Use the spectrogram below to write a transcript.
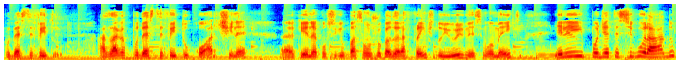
pudesse ter feito. A zaga pudesse ter feito o corte, né? Uh, que ainda conseguiu passar um jogador à frente do Yuri nesse momento. E ele podia ter segurado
